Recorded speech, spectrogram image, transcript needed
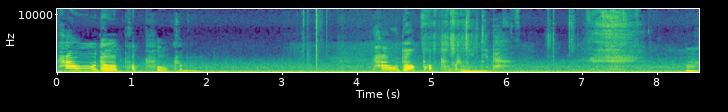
파우더 퍼프 금. 파우더 퍼프 금입니다. 아,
